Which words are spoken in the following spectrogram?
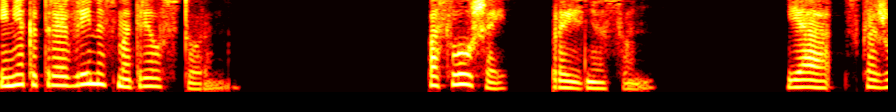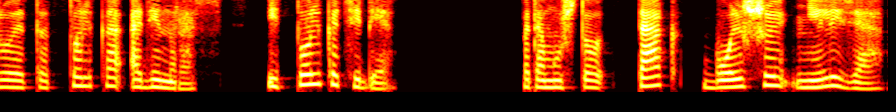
и некоторое время смотрел в сторону. «Послушай», — произнес он, — «я скажу это только один раз, и только тебе, потому что так больше нельзя.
